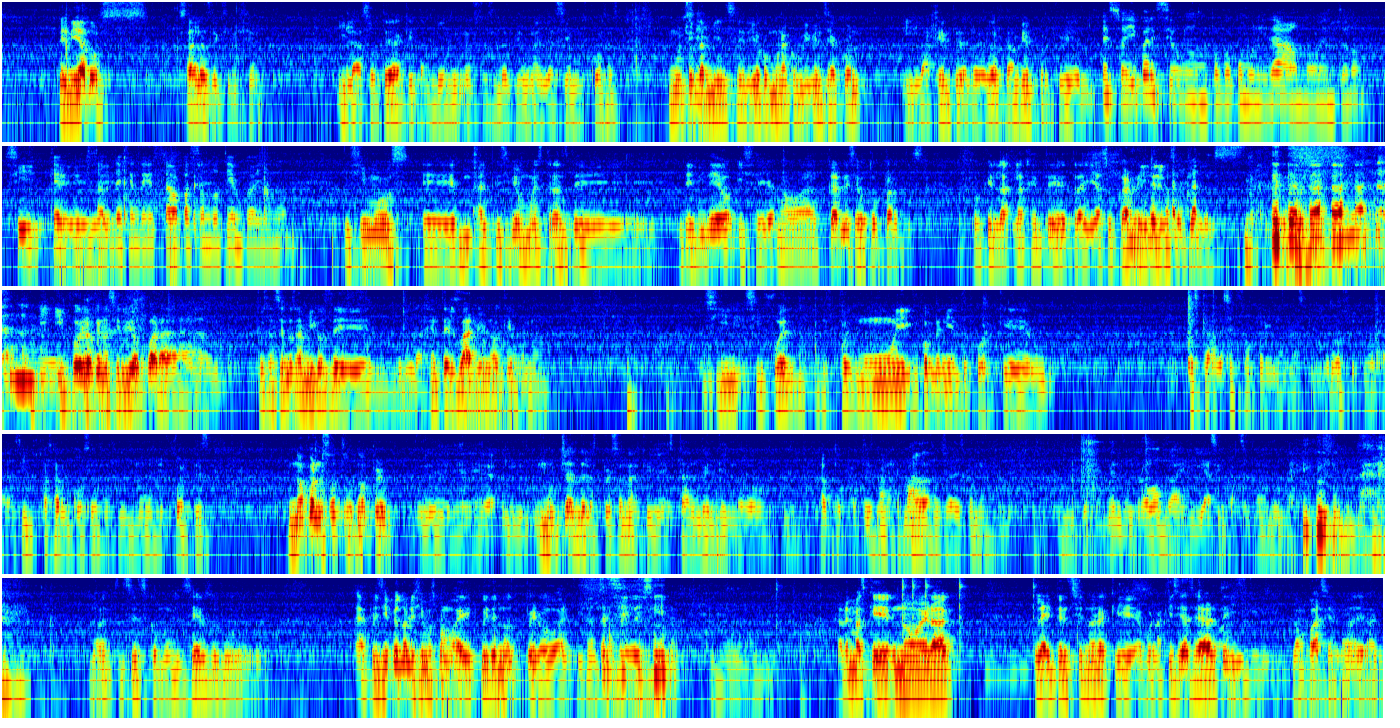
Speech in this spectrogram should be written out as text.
Tenía dos salas de exhibición y la azotea que también, no sé si las vieron, ahí hacíamos cosas. Mucho Sí. también se dio como una convivencia con la gente de alrededor también porque Eso ahí pareció un poco comunidad un momento, ¿no? sí, Que, eh, de gente que estaba pasando tiempo ahí, ¿no? Hicimos eh, al principio muestras de, de video y se llamaba Carnes y Autopartes. Porque la, la gente traía su carne en las hoteles. y, y fue lo que nos sirvió para pues hacernos amigos de la gente del barrio, ¿no? Que bueno, sí, sí fue después muy inconveniente porque pues cada vez se fue poniendo más peligroso. O sea, sí pasaron cosas así muy fuertes no con nosotros, ¿no? Pero eh, muchas de las personas que están vendiendo autopartes van armadas, o sea, es como y venden droga y hacen cosas, ¿no? ¿No? Entonces, como el ser su... Al principio no lo hicimos como, ay, cuídenos, pero al final se dio eso, ¿no? Además que no era... La intención no era que, bueno, aquí se hace arte y no pasen, ¿no? Era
